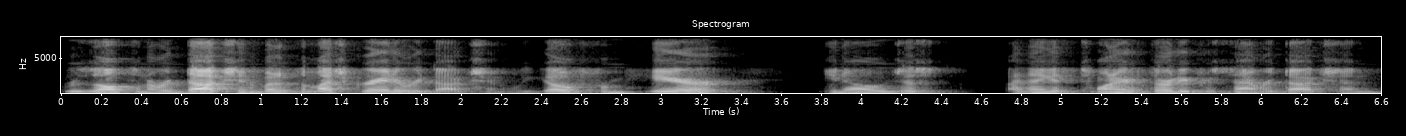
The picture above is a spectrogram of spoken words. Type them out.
results in a reduction, but it's a much greater reduction. We go from here, you know, just I think it's 20 or 30 percent reduction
